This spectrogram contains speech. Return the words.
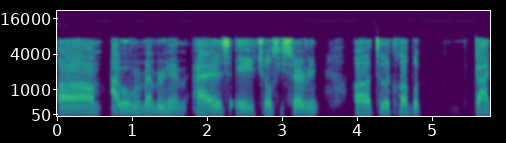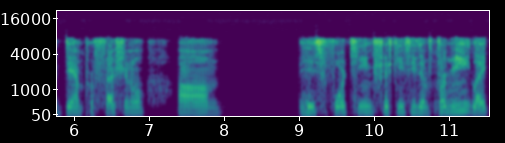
Um, I will remember him as a Chelsea servant uh, to the club, a goddamn professional. Um, his 14, 15 season for me, like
